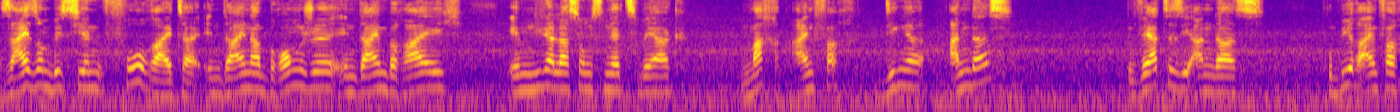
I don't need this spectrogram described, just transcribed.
sei so ein bisschen Vorreiter in deiner Branche, in deinem Bereich, im Niederlassungsnetzwerk. Mach einfach Dinge anders, bewerte sie anders, probiere einfach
